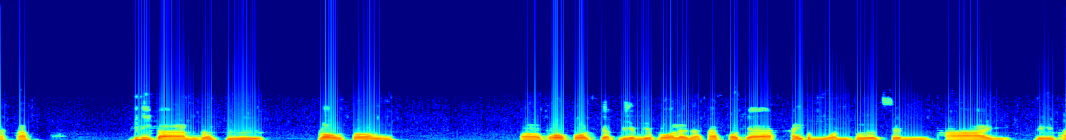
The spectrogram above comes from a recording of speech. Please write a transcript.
นะครับ วิธีการก็คือเราต้องเอ่อพอพอจัดเรียงเรียบร้อยแล้วนะครับเขาจะให้คำนวณเปอร์เซนต์ไทเดย์ไท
